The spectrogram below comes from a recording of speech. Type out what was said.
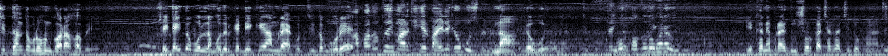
সিদ্ধান্ত গ্রহণ করা হবে। সেটাই তো বললাম ওদেরকে ডেকে আমরা একত্রিত করে আপাতত এই মার্কিং এর বাইরে কেউ বসবেন না। কেউ বলবে না। কত দোকান আছে? এখানে প্রায় দুশোর কাছাকাছি দোকান আছে।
